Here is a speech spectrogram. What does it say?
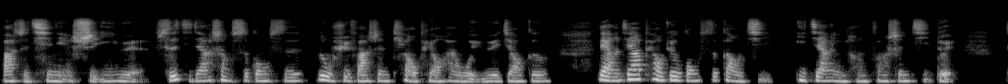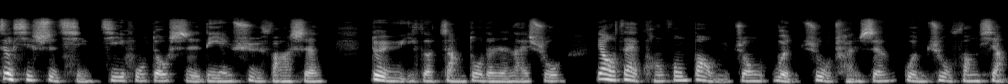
八十七年十一月，十几家上市公司陆续发生跳票和违约交割，两家票券公司告急，一家银行发生挤兑，这些事情几乎都是连续发生。对于一个掌舵的人来说，要在狂风暴雨中稳住船身、稳住方向，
